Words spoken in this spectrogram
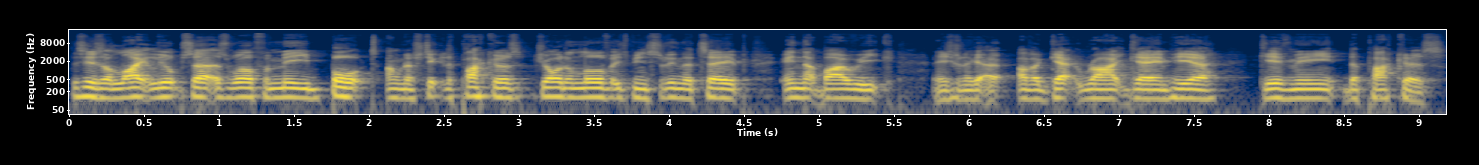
this is a likely upset as well for me, but I'm going to stick to the Packers. Jordan Love has been studying the tape in that bye week, and he's going to get have a get right game here. Give me the Packers.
